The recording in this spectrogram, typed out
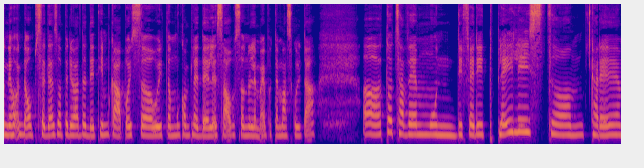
uneori ne obsedează o perioadă de timp ca apoi să uităm complet de ele sau să nu le mai putem asculta. Uh, toți avem un diferit playlist uh, care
